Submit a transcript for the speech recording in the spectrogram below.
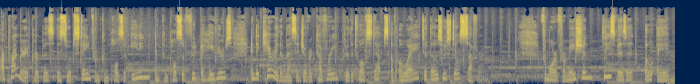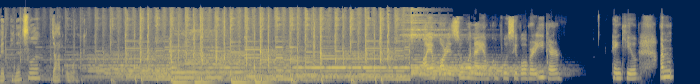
Our primary purpose is to abstain from compulsive eating and compulsive food behaviors and to carry the message of recovery through the 12 steps of OA to those who still suffer. For more information, please visit oamidpeninsula.org. I am Arezu and I am compulsive overeater. Thank you. I'm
